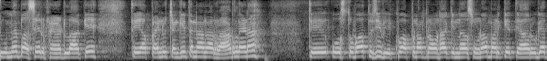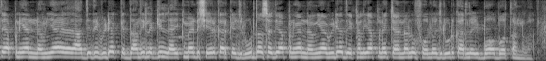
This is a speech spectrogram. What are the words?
ਦੋਨੇ ਪਾਸੇ ਰਿਫਾਈਂਡ ਲਾ ਕੇ ਤੇ ਆਪਾਂ ਇਹਨੂੰ ਚੰਗੀ ਤਰ੍ਹਾਂ ਨਾਲ ਰਾੜ ਲੈਣਾ। ਤੇ ਉਸ ਤੋਂ ਬਾਅਦ ਤੁਸੀਂ ਵੇਖੋ ਆਪਣਾ ਪਰੌਂਠਾ ਕਿੰਨਾ ਸੋਹਣਾ ਬਣ ਕੇ ਤਿਆਰ ਹੋ ਗਿਆ ਤੇ ਆਪਣੀਆਂ ਨਵੀਆਂ, ਅੱਜ ਦੀ ਵੀਡੀਓ ਕਿੱਦਾਂ ਦੀ ਲੱਗੀ ਲਾਈਕ ਕਮੈਂਟ ਸ਼ੇਅਰ ਕਰਕੇ ਜਰੂਰ ਦੱਸੋ ਜੀ ਆਪਣੀਆਂ ਨਵੀਆਂ ਵੀਡੀਓ ਦੇਖਣ ਲਈ ਆਪਣੇ ਚੈਨਲ ਨੂੰ ਫੋਲੋ ਜਰੂਰ ਕਰ ਲਓ ਬਹੁਤ ਬਹੁਤ ਧੰਨਵਾਦ।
